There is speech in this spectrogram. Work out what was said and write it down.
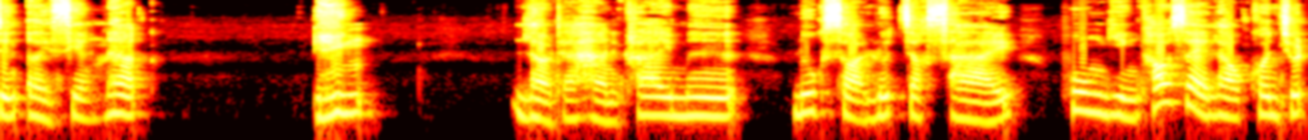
จึงเอ่ยเสียงหนัก อิง เหล่าทหารคลายมือ ลูกศรลุดจากสาย พุ่งยิงเข้าใส่เหล่าคนชุด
